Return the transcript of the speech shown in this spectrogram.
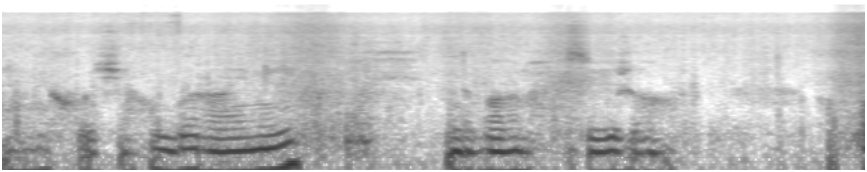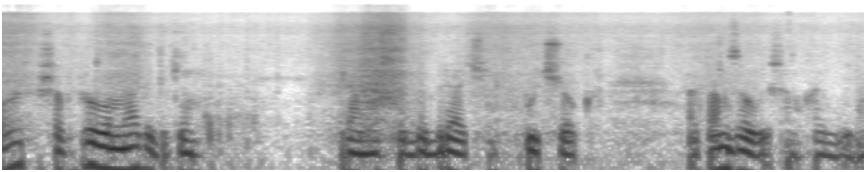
Ну, Не хоче. Убираємо її. Добавимо свіжого опариша. Попробуємо знайти такий прямо ось добрячий пучок. А там залишимо, хай буде.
